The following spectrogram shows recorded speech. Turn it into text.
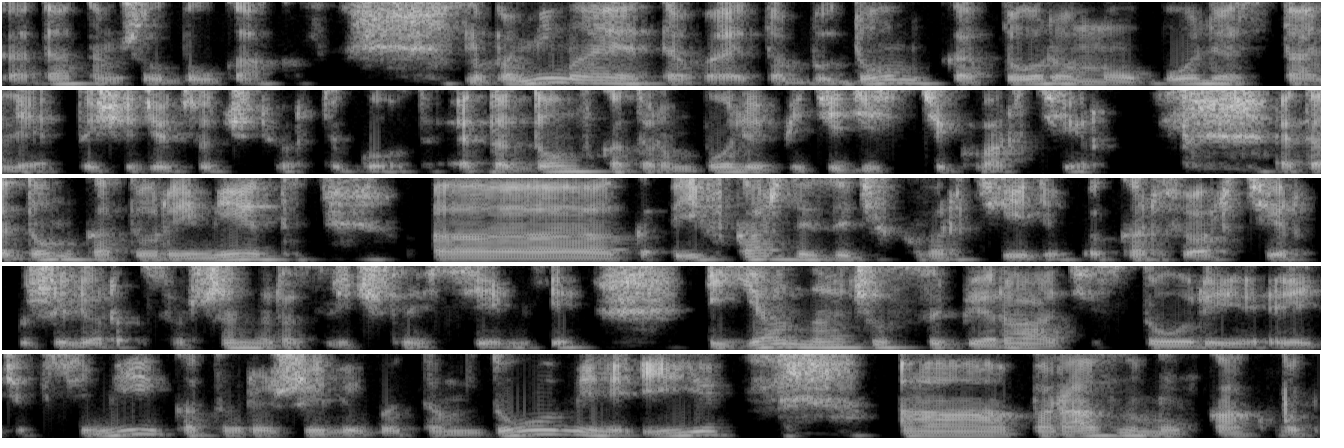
года, там жил Булгаков. Но помимо этого, это дом, которому более 100 лет, 1904 год. Это дом, в котором более 50 квартир. Это дом, который имеет... Э, и в каждой из этих квартир, квартир жили совершенно различные семьи. И я начал собирать истории этих семей, которые жили в этом доме, и э, по-разному, как вот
